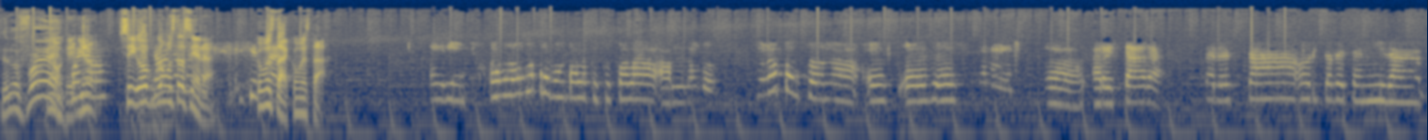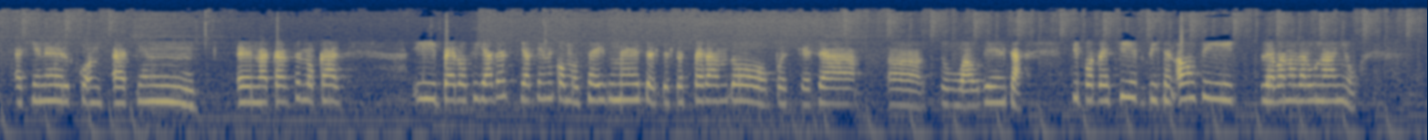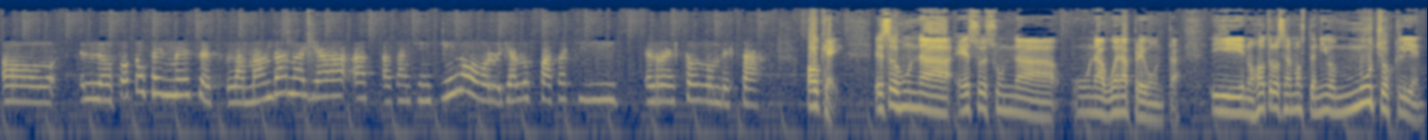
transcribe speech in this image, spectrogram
Se nos fue. No, Bueno. sí, oh, ¿cómo No, está, no, señora? ¿Cómo está. ¿Cómo está? Muy bien. Ahora una pregunta a lo que se estaba hablando. Si una persona es, es, es, eh, arrestada, pero está ahorita detenida aquí en el con- aquí en, en la cárcel local, y pero si ya de- ya tiene como seis meses, está esperando pues que sea ah, su audiencia. Si por decir dicen, oh sí, le van a dar un año. Ah, los otros seis meses, ¿la mandan allá a, San Quintín o ya los pasa aquí el resto donde está? Ok, eso es una, eso es una, una buena pregunta. Y nosotros hemos tenido muchos clientes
